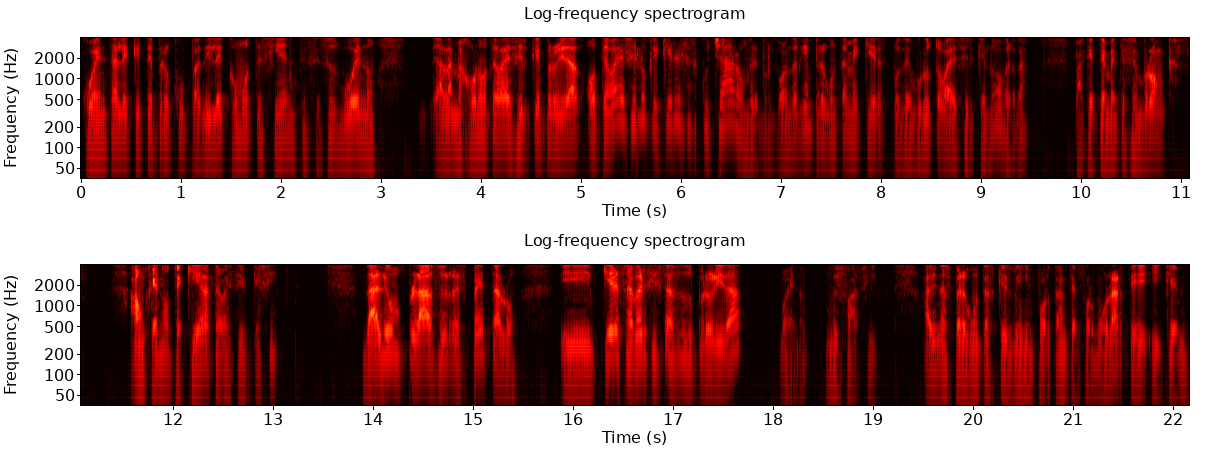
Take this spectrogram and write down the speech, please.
cuéntale qué te preocupa, dile cómo te sientes, eso es bueno. A lo mejor no te va a decir qué prioridad, o te va a decir lo que quieres escuchar, hombre, porque cuando alguien pregunta me quieres, pues de bruto va a decir que no, ¿verdad? ¿Para qué te metes en broncas? Aunque no te quiera, te va a decir que sí. Dale un plazo y respétalo. ¿Y quieres saber si estás en su prioridad? Bueno, muy fácil. Hay unas preguntas que es bien importante formularte y que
